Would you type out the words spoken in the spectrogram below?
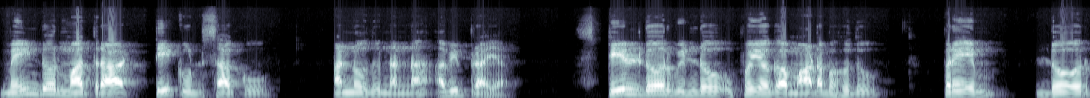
ಮೈನ್ ಡೋರ್ ಮಾತ್ರ ಟೀಕ್ ವುಡ್ ಸಾಕು ಅನ್ನೋದು ನನ್ನ ಅಭಿಪ್ರಾಯ. ಸ್ಟೀಲ್ ಡೋರ್ ವಿಂಡೋ ಉಪಯೋಗ ಮಾಡಬಹುದು. Frame door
